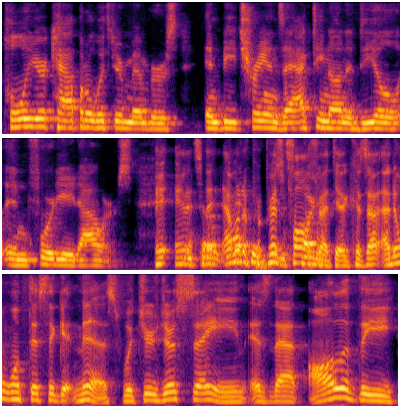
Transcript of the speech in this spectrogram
pull your capital with your members, and be transacting on a deal in 48 hours. And, and so I want to press pause right there because I, I, don't want this to get missed. What you're just saying is that all of the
